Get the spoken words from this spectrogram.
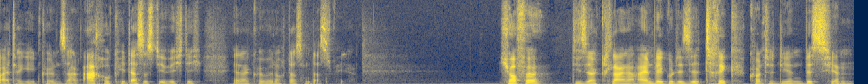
weitergehen können und sagen, ach okay, das ist dir wichtig, ja, dann können wir doch das und das wählen. Ich hoffe, dieser kleine Einblick oder dieser Trick konnte dir ein bisschen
